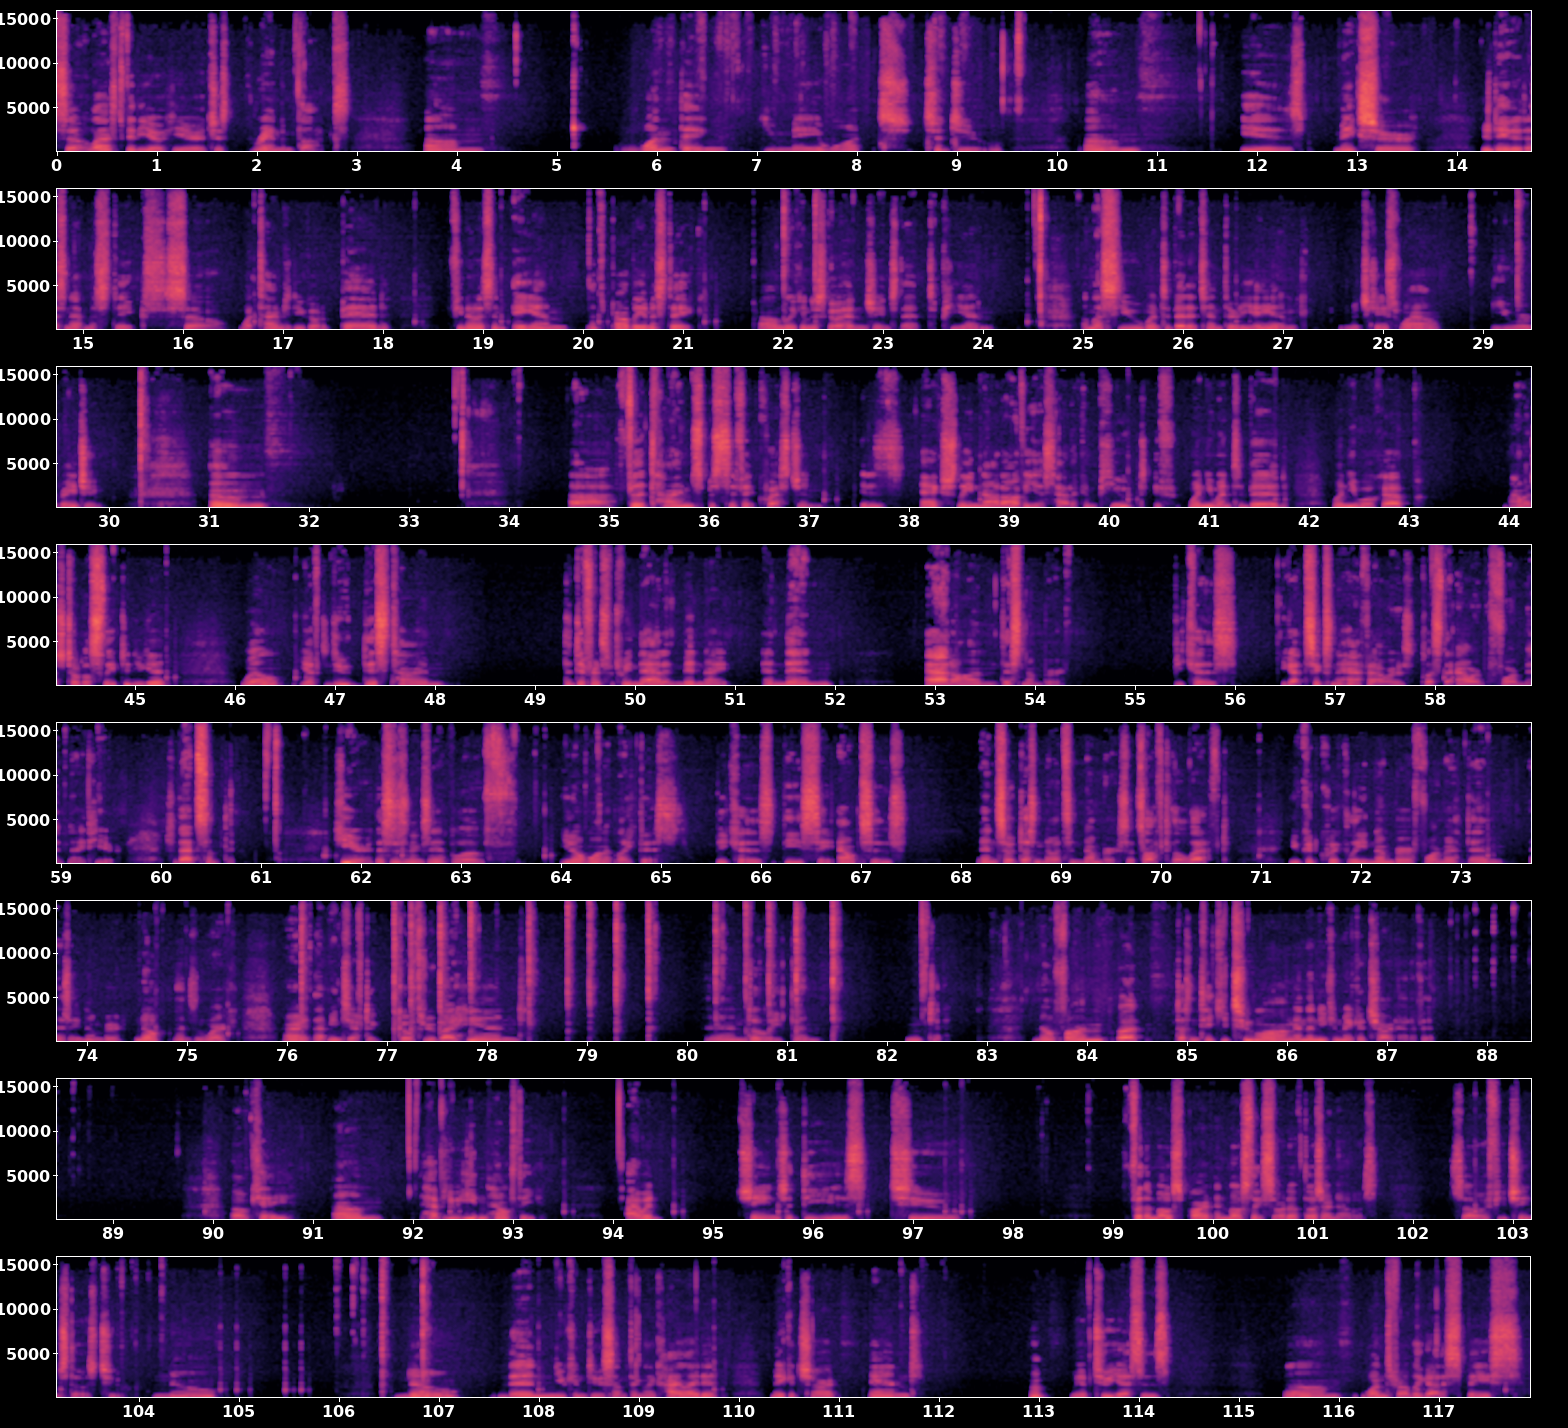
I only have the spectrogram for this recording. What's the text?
so last video here, just random thoughts. Um, one thing you may want to do um, is make sure your data doesn't have mistakes. So, what time did you go to bed? If you notice an AM, that's probably a mistake. Probably can just go ahead and change that to PM. Unless you went to bed at 10:30 a.m., in which case, wow, you were raging. Um, uh, for the time specific question, it is actually not obvious how to compute if when you went to bed, when you woke up, how much total sleep did you get? Well, you have to do this time, the difference between that and midnight, and then add on this number because you got six and a half hours plus the hour before midnight here. So that's something. Here, this is an example of you don't want it like this because these say ounces and so it doesn't know it's a number, so it's off to the left. You could quickly number format them as a number. Nope, that doesn't work. All right, that means you have to go through by hand and delete them. Okay. No fun, but doesn't take you too long, and then you can make a chart out of it. Okay. Um, have you eaten healthy? I would change these to, for the most part, and mostly sort of, those are no's. So if you change those to no, no, then you can do something like highlight it, make a chart, and oh, we have two yeses. Um, one's probably got a space.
